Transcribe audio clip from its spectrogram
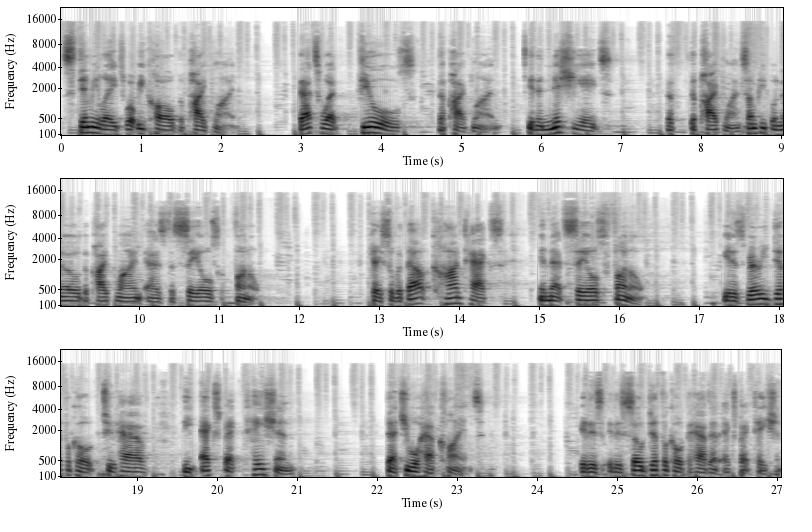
stimulates what we call the pipeline. That's what fuels the pipeline. It initiates the, the pipeline. Some people know the pipeline as the sales funnel. Okay, so without contacts in that sales funnel, it is very difficult to have the expectation that you will have clients. It is it is so difficult to have that expectation.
